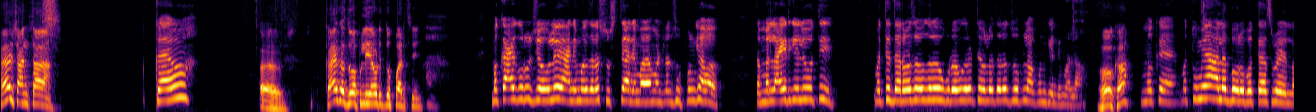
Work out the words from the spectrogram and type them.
ए शांता. काय हो? अ, काय ग झोपली एवढी दुपारची? मग काय करू जेवले आणि मग जरा सुस्ती आली. मला म्हटलं झोपून घ्यावं. तर मग लाइट गेली होती. मग ते दरवाजा वगैरे उघडं वगैरे ठेवलं जरा झोप लागून गेली मला. हो का? मग काय? मग तुम्ही आलात बरोबर त्याच वेळेला.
